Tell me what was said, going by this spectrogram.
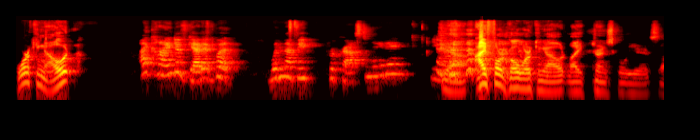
Working out. I kind of get it, but wouldn't that be procrastinating? Yeah, I forego working out like during school year. So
